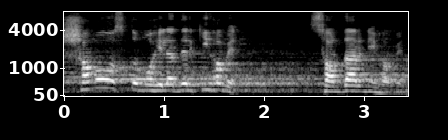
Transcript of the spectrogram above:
সমস্ত মহিলাদের কি হবেন? সর্দারনি হবেন।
